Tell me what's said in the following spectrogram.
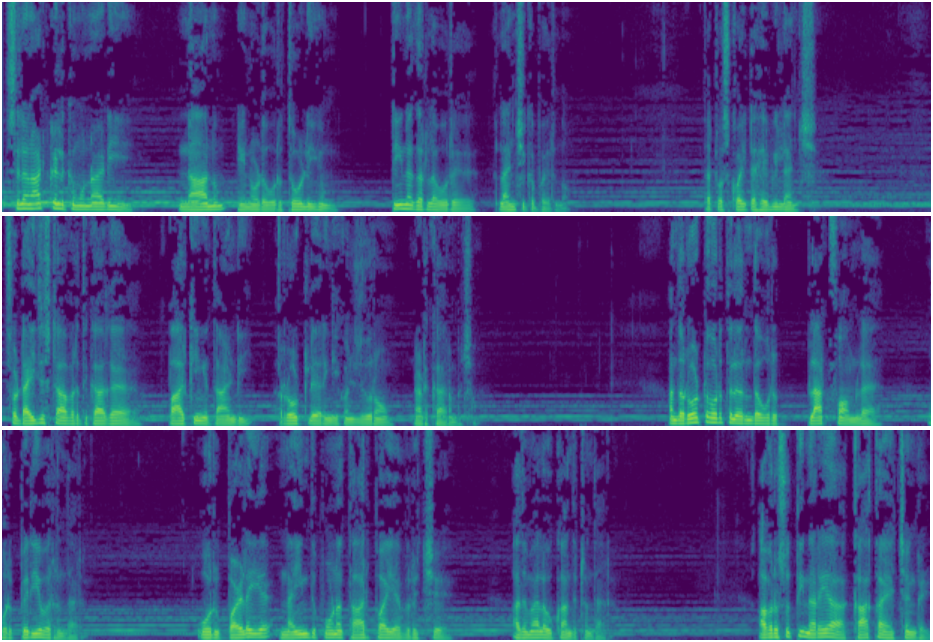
சில நாட்களுக்கு முன்னாடி நானும் என்னோட ஒரு தோழியும் டி நகரில் ஒரு லஞ்சுக்கு போயிருந்தோம். That was quite a heavy lunch so digest ஆகிறதுக்காக பார்க்கிங்கை தாண்டி ரோட்டில் இறங்கி கொஞ்சம் தூரம் நடக்க ஆரம்பித்தோம் அந்த ரோட்டோரத்தில் இருந்த ஒரு பிளாட்ஃபார்மில் ஒரு பெரியவர் இருந்தார். ஒரு பழைய நைந்து போன தார்ப்பாயை விரித்து அது மேலே உட்காந்துட்டு இருந்தார். அவரை சுற்றி நிறையா காக்கா எச்சங்கள்.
